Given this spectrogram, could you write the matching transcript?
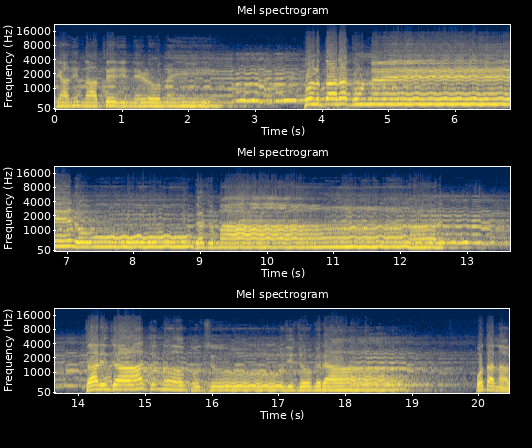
ક્યાંથી નાતે જ નેડો નહીં. પણ તારા ગુણ ગજમાર. તારી જાત નો પૂછું જોગરા. પોતાના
